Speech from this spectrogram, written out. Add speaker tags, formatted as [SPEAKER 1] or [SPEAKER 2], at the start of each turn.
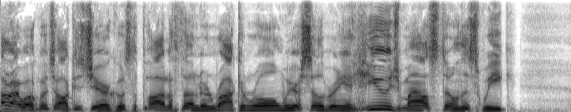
[SPEAKER 1] All right, welcome to Talk is Jericho. It's the pod of thunder and rock and roll, and we are celebrating a huge milestone this week.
